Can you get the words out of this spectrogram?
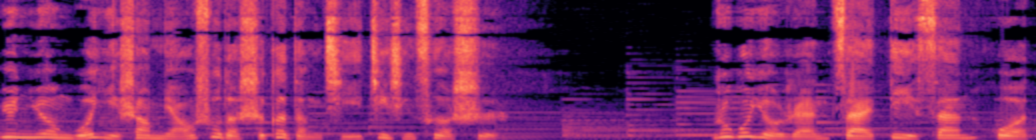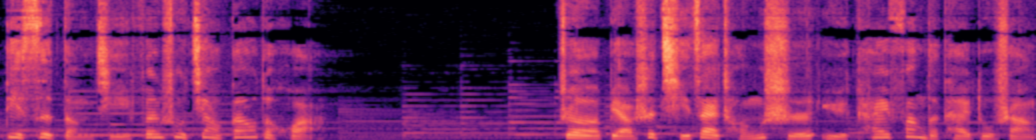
运用我以上描述的十个等级进行测试。如果有人在第三或第四等级分数较高的话，这表示其在诚实与开放的态度上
